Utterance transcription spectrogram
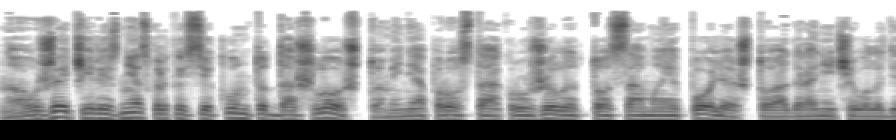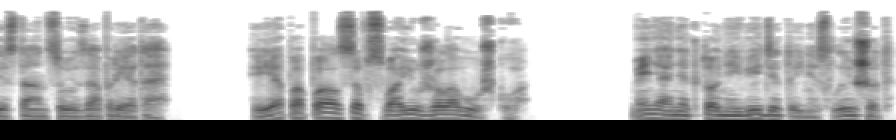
Но уже через несколько секунд дошло, что меня просто окружило то самое поле, что ограничивало дистанцию запрета. И я попался в свою же ловушку. Меня никто не видит и не слышит.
